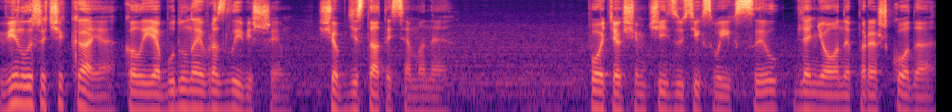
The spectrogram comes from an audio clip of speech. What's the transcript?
Він лише чекає, коли я буду найвразливішим, щоб дістатися мене. Потяг, що мчить з усіх своїх сил, для нього не перешкода.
